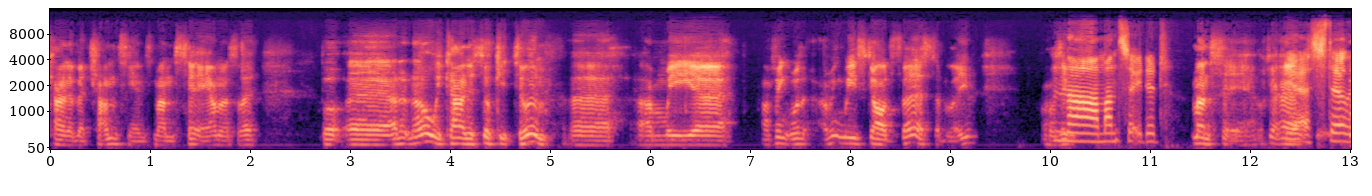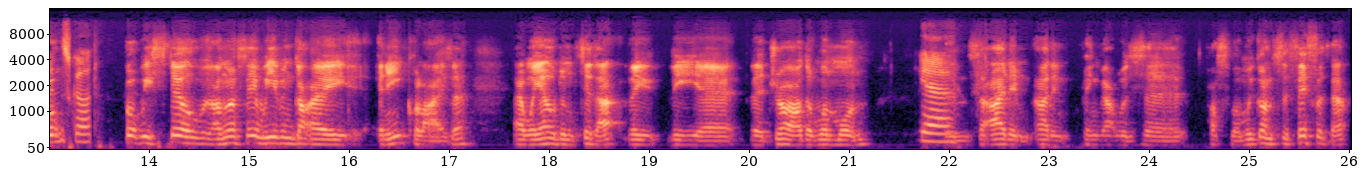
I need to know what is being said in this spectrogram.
kind of a chance against Man City, honestly. But uh, I don't know. We kind of took it to him, uh, and we uh, I think I think we scored first, I believe. Nah, Man City did. Man City. Okay. Uh, yeah, Sterling but, scored. But we still, I'm going to say, we even got a an equaliser, and we held them to that. The the uh, the draw, the one one. Yeah. Um, so I didn't I didn't think that was possible. And we've gone to the fifth with that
